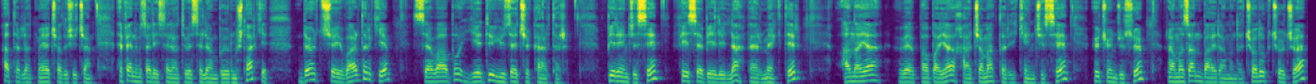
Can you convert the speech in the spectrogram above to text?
hatırlatmaya çalışacağım. Efendimiz Aleyhisselatü Vesselam buyurmuşlar ki dört şey vardır ki sevabı yedi yüze çıkartır. Birincisi fi sebilillah vermektir. Anaya ve babaya harcamaktır ikincisi. Üçüncüsü Ramazan bayramında çoluk çocuğa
